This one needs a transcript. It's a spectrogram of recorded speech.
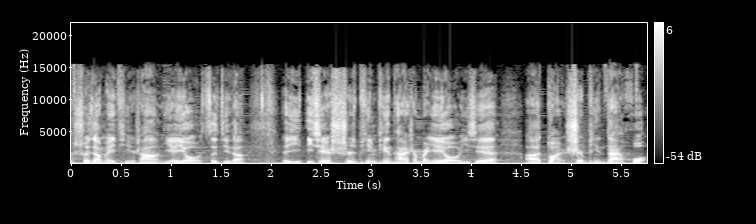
社交媒体上也有自己的一一些视频平台上面也有一些呃短视频带货。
